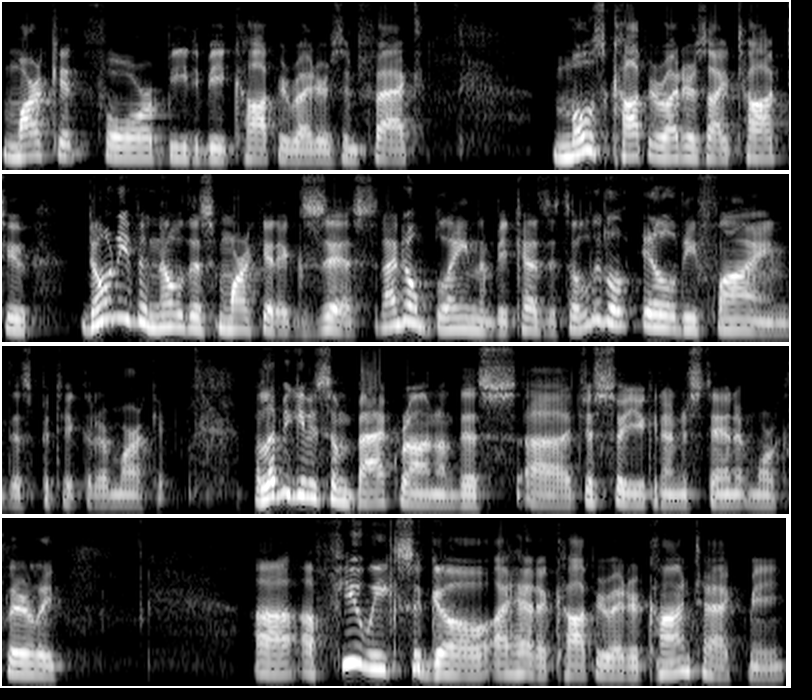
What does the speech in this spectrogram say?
market for B2B copywriters. In fact, most copywriters I talk to don't even know this market exists. And I don't blame them because it's a little ill defined, this particular market. But let me give you some background on this uh, just so you can understand it more clearly. Uh, a few weeks ago, I had a copywriter contact me,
